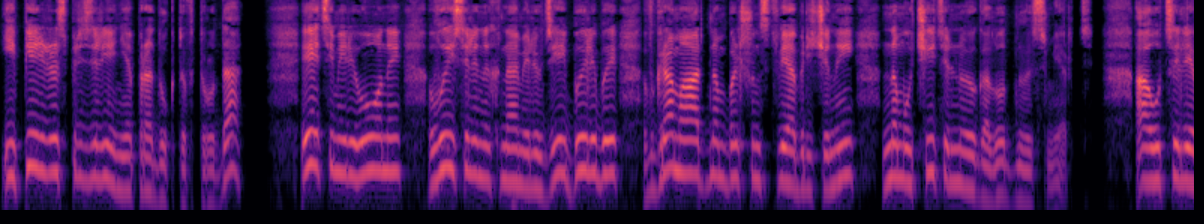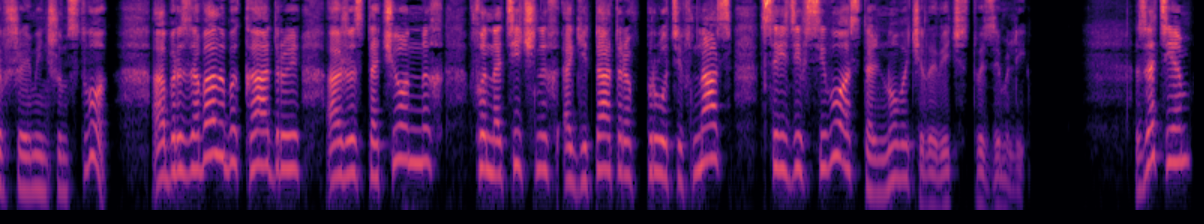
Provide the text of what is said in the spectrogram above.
и перераспределения продуктов труда, эти миллионы выселенных нами людей были бы в громадном большинстве обречены на мучительную голодную смерть, а уцелевшее меньшинство образовало бы кадры ожесточенных фанатичных агитаторов против нас среди всего остального человечества Земли. Затем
